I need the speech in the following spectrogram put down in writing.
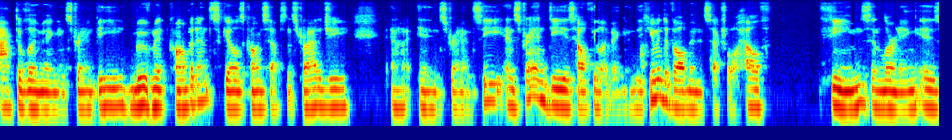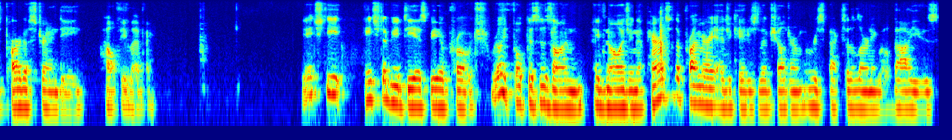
active living in strand B, movement, competence, skills, concepts, and strategy uh, in strand C, and strand D is healthy living. And the human development and sexual health themes and learning is part of Strand D, Healthy Living. The HD, HWDSB approach really focuses on acknowledging that parents are the primary educators of their children with respect to the learning about values,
